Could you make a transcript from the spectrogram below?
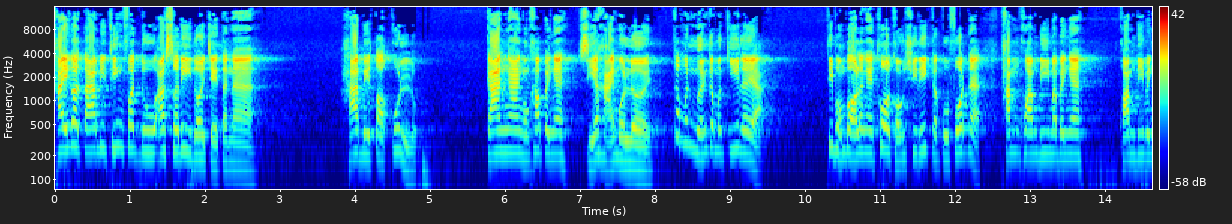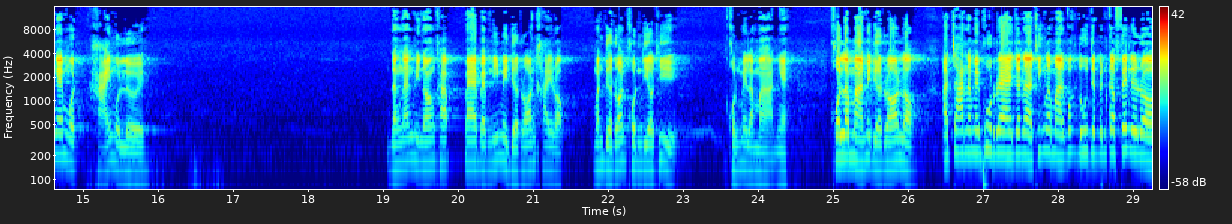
ใครก็ตามที่ทิ้งฟัดดูอัสรีโดยเจตนาฮาบิตอกุลลุการงานของเขาเป็นไง เสียหายหมดเลย ก็มันเหมือนกับเมื่อกี้เลยอะที่ผมบอกแล้วไงโทษของชีริกกับกูฟตเนี่ยทำความดีมาเป็นไง ความดีเป็นไงหมดหายหมดเลย ดังนั้นพี่น้องครับ แปลแบบนี้ไม่เดือดร้อนใครหรอก มันเดือดร้อนคนเดียวที่คนไม่ละหมาดไงคนละหมาดไม่เดือดร้อนหรอก อาจารย์ทำไมพูดแรงจังนะทิ้งละหมาดวักดูจะเป็นกาเฟสเลยหรอ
